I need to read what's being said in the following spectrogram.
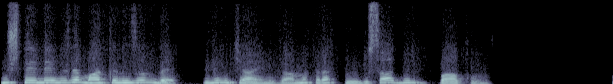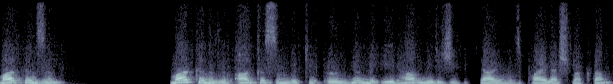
Müşterilerinize markanızın ve sizin hikayenizi anlatarak duygusal bir bağ kurmuş. Markanızın markanızın arkasındaki özgün ve ilham verici hikayenizi paylaşmaktan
